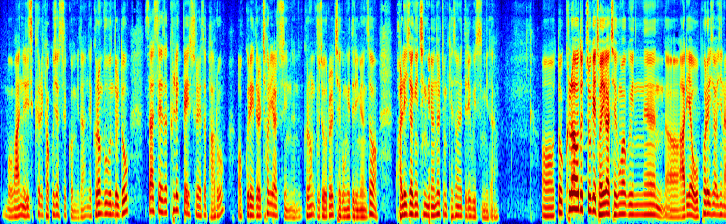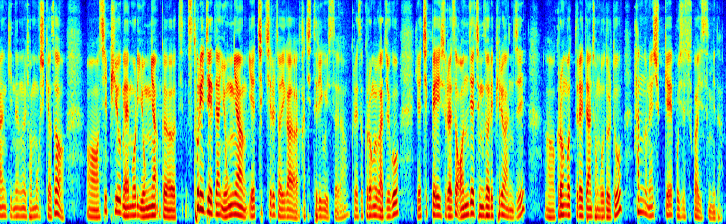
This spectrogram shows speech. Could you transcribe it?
뭐 많은 리스크를 겪으셨을 겁니다. 이제 그런 부분들도 사스에서 클릭 베이스로 해서 바로 업그레이드를 처리할 수 있는 그런 구조를 제공해 드리면서 관리적인 측면을 좀 개선해 드리고 있습니다. 어, 또 클라우드 쪽에 저희가 제공하고 있는 어, 아리아 오퍼레이션이라는 기능을 접목시켜서 어, CPU 메모리 용량, 그 스토리지에 대한 용량 예측치를 저희가 같이 드리고 있어요. 그래서 그런 걸 가지고 예측 베이스로 해서 언제 증설이 필요한지 어, 그런 것들에 대한 정보들도 한눈에 쉽게 보실 수가 있습니다.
